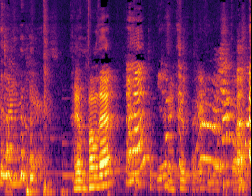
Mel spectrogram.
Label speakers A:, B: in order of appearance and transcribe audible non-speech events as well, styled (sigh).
A: (laughs) you
B: having fun with that? Uh huh.
C: Yeah.
B: Okay, good.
